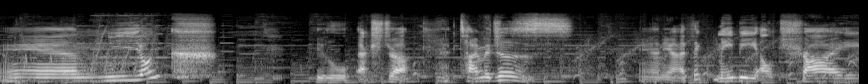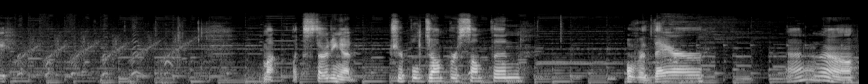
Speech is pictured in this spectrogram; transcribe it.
And yoink! Little extra timerages. And yeah, I think maybe I'll try... Like starting a triple jump or something over there. I don't know.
